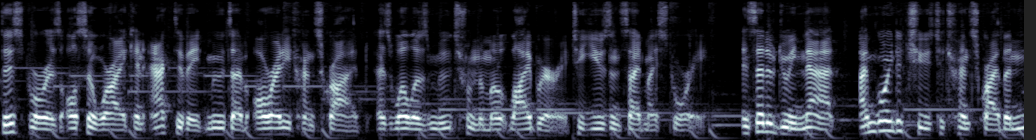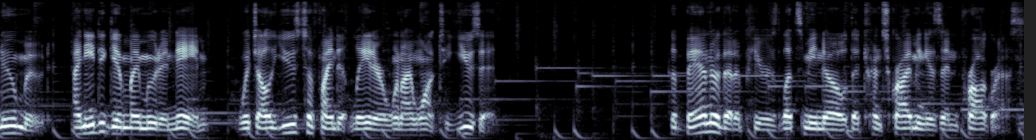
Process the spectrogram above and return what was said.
This drawer is also where I can activate moods I've already transcribed, as well as moods from the Mote library to use inside my story. Instead of doing that, I'm going to choose to transcribe a new mood. I need to give my mood a name, which I'll use to find it later when I want to use it. The banner that appears lets me know that transcribing is in progress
